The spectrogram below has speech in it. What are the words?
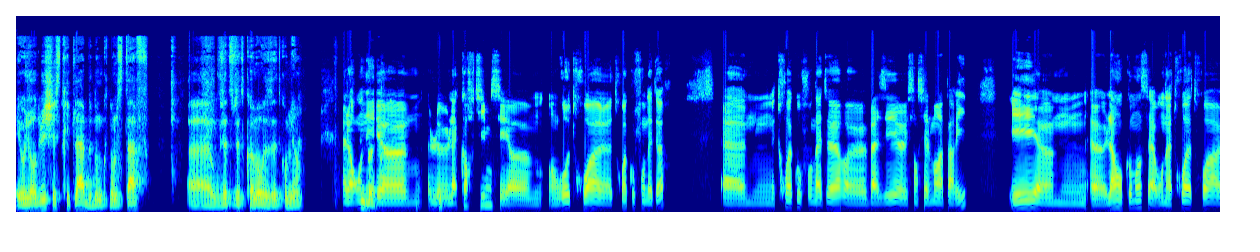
aujourd'hui, chez Street Lab, donc dans le staff, euh, vous êtes, vous êtes comment? Vous êtes combien? Alors, on est euh, le, la core team, c'est euh, en gros trois, trois cofondateurs, trois cofondateurs basés essentiellement à Paris. Et là, on commence à, on a trois, trois,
